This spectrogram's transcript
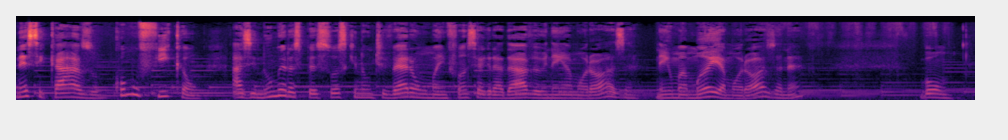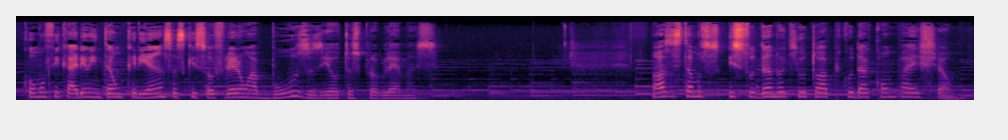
Nesse caso, como ficam as inúmeras pessoas que não tiveram uma infância agradável e nem amorosa, nem uma mãe amorosa, né? Bom, como ficariam então crianças que sofreram abusos e outros problemas? Nós estamos estudando aqui o tópico da compaixão.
